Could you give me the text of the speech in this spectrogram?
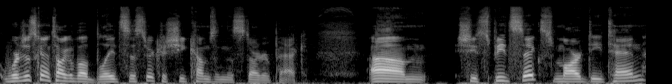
we're just going to talk about Blade sister because she comes in the starter pack. Um, she's speed six, Mar D10.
